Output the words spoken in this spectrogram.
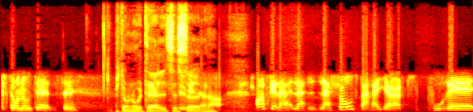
Puis ton hôtel, tu sais. Puis ton hôtel, c'est ça. Là. Je pense que la, la, la chose par ailleurs qui pourrait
